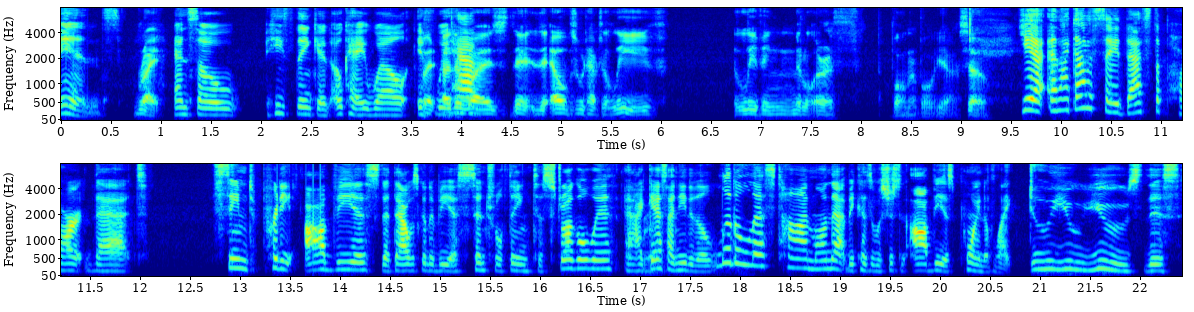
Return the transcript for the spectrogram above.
ends. right, And so he's thinking, okay, well, if but we have otherwise the the elves would have to leave, leaving Middle Earth vulnerable. Yeah, so Yeah, and I gotta say that's the part that seemed pretty obvious that that was going to be a central thing to struggle with, and I Right. guess I needed a little less time on that because it was just an obvious point of like, do you use this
